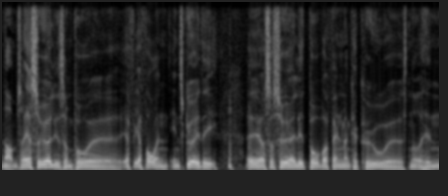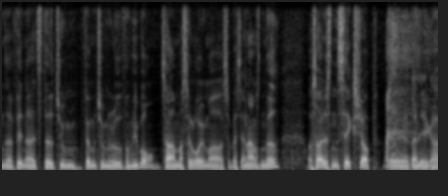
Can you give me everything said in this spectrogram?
Nå, så jeg søger ligesom på, øh, jeg, jeg får en, en skør idé, øh, og så søger jeg lidt på, hvor fanden man kan købe øh, sådan noget henne. Så jeg finder et sted 20, 25 minutter fra Viborg, tager Marcel Rømer og Sebastian Andersen med, og så er det sådan en sexshop, øh, der ligger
